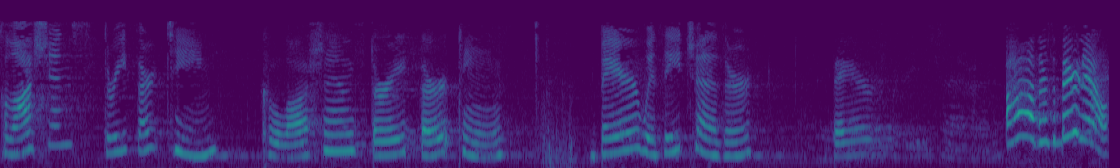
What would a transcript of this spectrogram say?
Colossians 3:13 Colossians 3:13 Bear with each other. Bear. Ah, there's a bear now.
